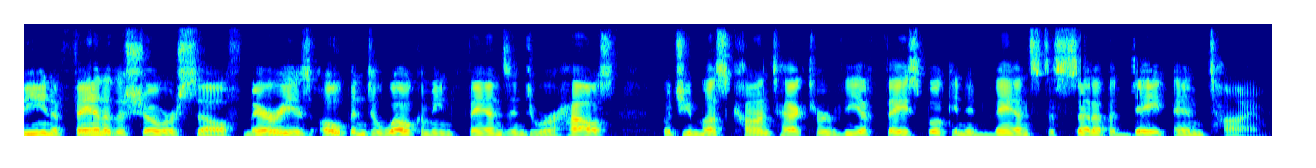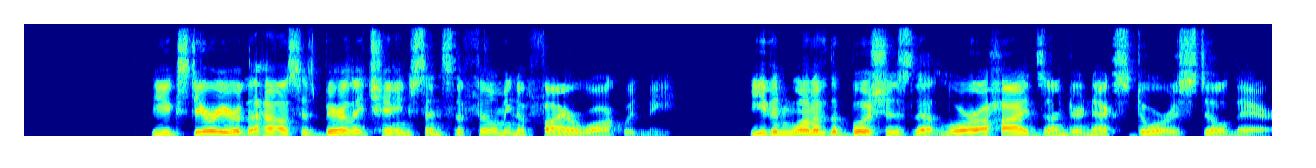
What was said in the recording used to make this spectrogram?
Being a fan of the show herself, Mary is open to welcoming fans into her house, but you must contact her via Facebook in advance to set up a date and time. The exterior of the house has barely changed since the filming of Fire Walk With Me. Even one of the bushes that Laura hides under next door is still there.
